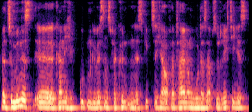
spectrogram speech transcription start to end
Äh, zumindest äh, kann ich guten Gewissens verkünden, es gibt sicher auch Verteilungen, wo das absolut richtig ist.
